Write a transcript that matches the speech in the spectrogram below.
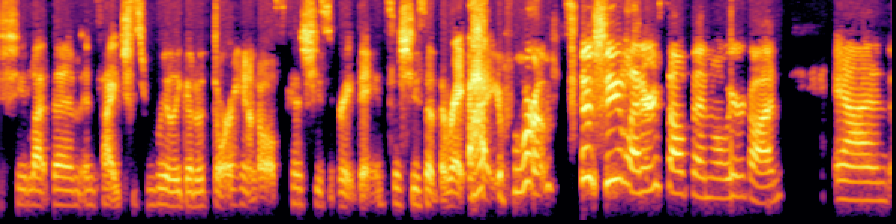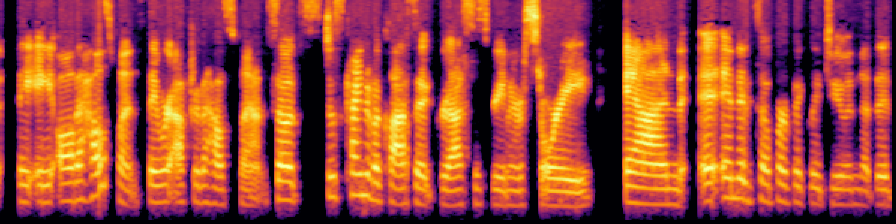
she let them inside. She's really good with door handles because she's a great dane so she's at the right height for them so she let herself in while we were gone and they ate all the houseplants they were after the houseplants so it's just kind of a classic grass is greener story and it ended so perfectly too and that the,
